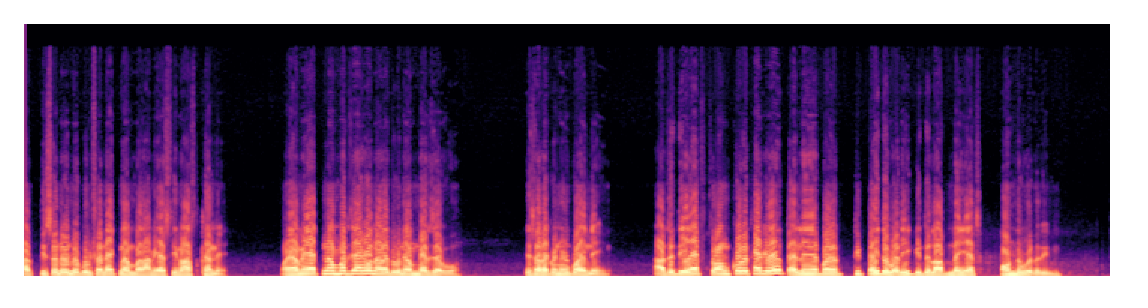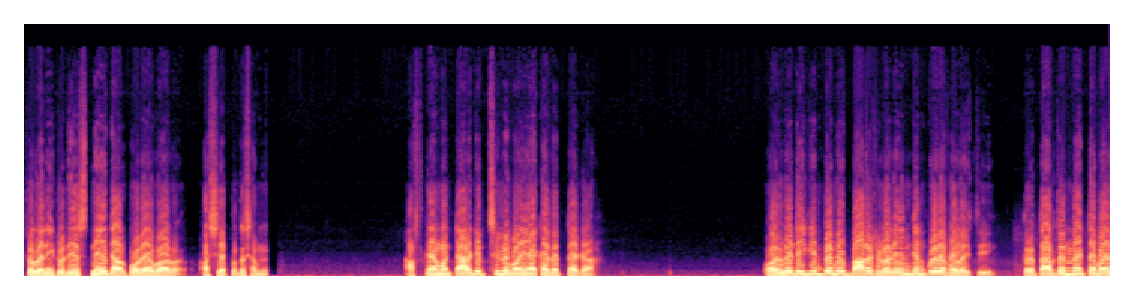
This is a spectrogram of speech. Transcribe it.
আর পিছনে হলো গুলশান এক নম্বর। আমি আছি মাঝখানে। ওই আমি এক নম্বর যাব না দুই নম্বর যাব। এছাড়া কোনো উপায় নেই। আর যদি অ্যাপ অন করে থাকে, তাহলে এবার টিপ পাইতে পারি, কিন্তু লাভ নেই অ্যাপ অন করে দিবি। চলেন, একটু রেস্ট নেই, তারপরে আবার আসি আপনাদের সামনে। আজকে আমার টার্গেট ছিল ভাই এক হাজার টাকা। অলরেডি কিন্তু আমি বারোশো টাকা ইনকাম করে ফেলাইছি। তো তার জন্য একটা ভাই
